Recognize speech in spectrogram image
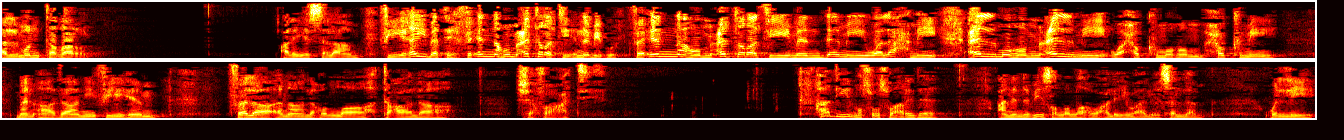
المنتظر. عليه السلام. في غيبته فإنهم عترتي النبي يقول فإنهم عترتي من دمي ولحمي علمهم علمي وحكمهم حكمي. من آذاني فيهم فلا أناله الله تعالى شفاعتي. هذه النصوص واردة. عن النبي صلى الله عليه وآله وسلم واللي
